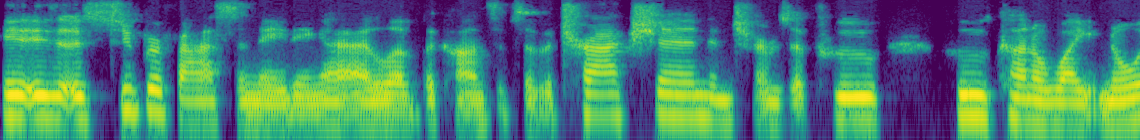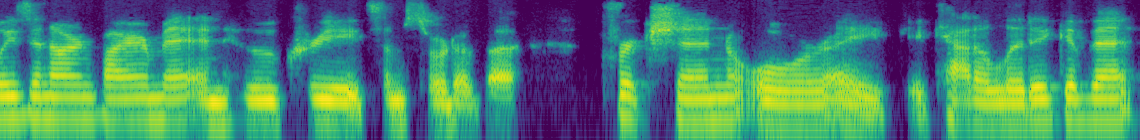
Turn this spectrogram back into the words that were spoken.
is, super fascinating. I, I love the concepts of attraction in terms of who who kind of white noise in our environment and who creates some sort of a friction or a, a catalytic event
